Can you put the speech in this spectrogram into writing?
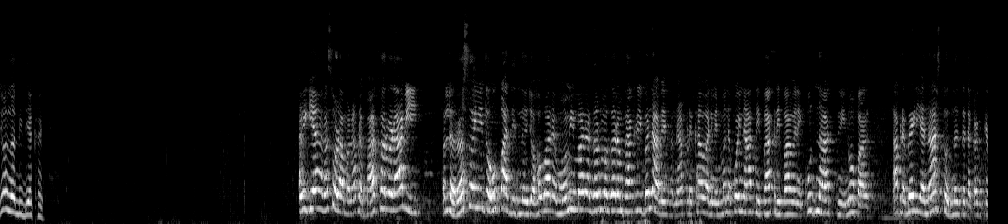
જો નદી દેખાય. આવી ગયા રસોડામાં આપણે ભાખરવડ આવી. એટલે રસોઈની તો ઉપાધિ જ નહીં. જો સવારે મમ્મી મારા ગરમ ગરમ ભાખરી બનાવે અને આપણે ખાવાની હોય. મને કોઈના હાથની ભાખરી ભાવે નહીં, ખુદના હાથની ન ભાવે. આપણે બેડિયા નાસ્તો જ નથી કરતા, કારણ કે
